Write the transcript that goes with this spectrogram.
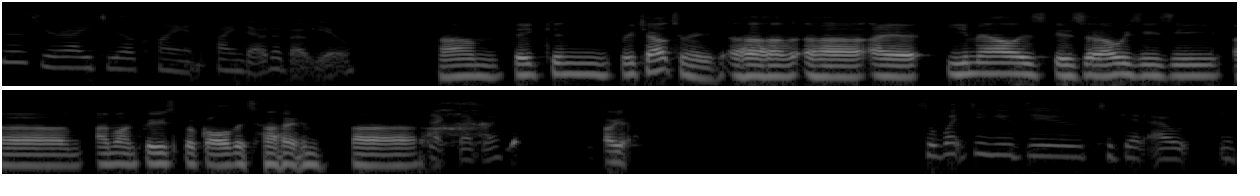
does your ideal client find out about you? Um, they can reach out to me. Uh, uh, I, email is, is always easy. Um, I'm on Facebook all the time. Uh. Oh, Just- So what do you do to get out in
